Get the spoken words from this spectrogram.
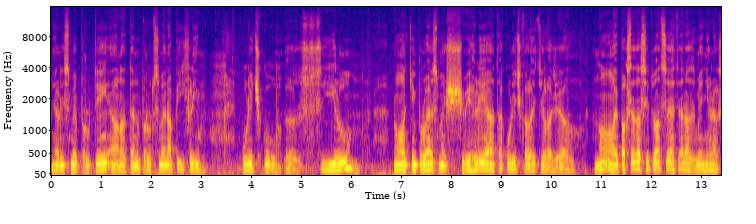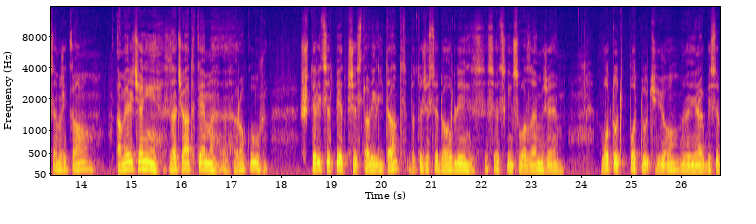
Měli jsme pruty a na ten prut jsme napíchli kuličku e, sílu, No a tím pruhem jsme švihli a ta kulička letěla, že jo. No ale pak se ta situace teda změnila, jak jsem říkal. Američani začátkem roku 45 přestali lítat, protože se dohodli se Světským svazem, že odtud potuď, jo, jinak by se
